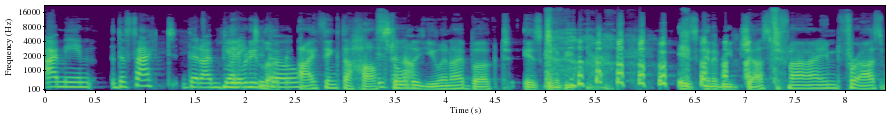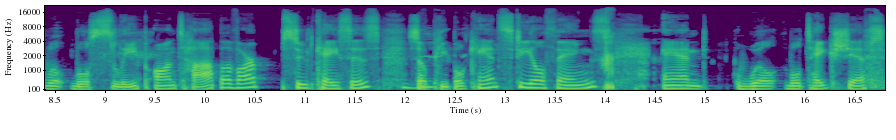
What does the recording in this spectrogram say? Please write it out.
I mean, the fact that I'm getting Liberty, to look, go I think the hostel that you and I booked is going to be is going to be just fine for us. We'll we'll sleep on top of our suitcases so people can't steal things, and we'll we'll take shifts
